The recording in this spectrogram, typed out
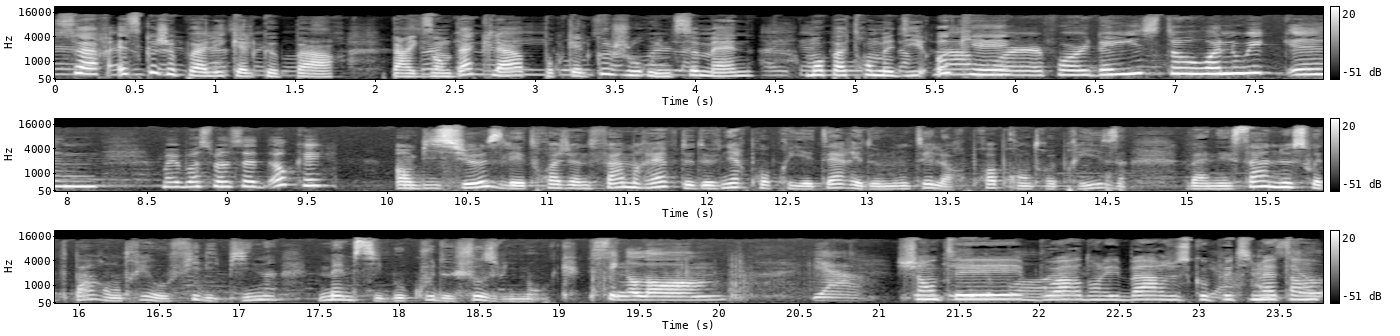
Sœur, est-ce que je peux aller quelque part? Par exemple, Dakla, pour quelques jours ou une semaine. Mon patron me dit OK. Ambitieuses, les trois jeunes femmes rêvent de devenir propriétaires et de monter leur propre entreprise. Vanessa ne souhaite pas rentrer aux Philippines, même si beaucoup de choses lui manquent. Chanter, boire dans les bars jusqu'au petit matin.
